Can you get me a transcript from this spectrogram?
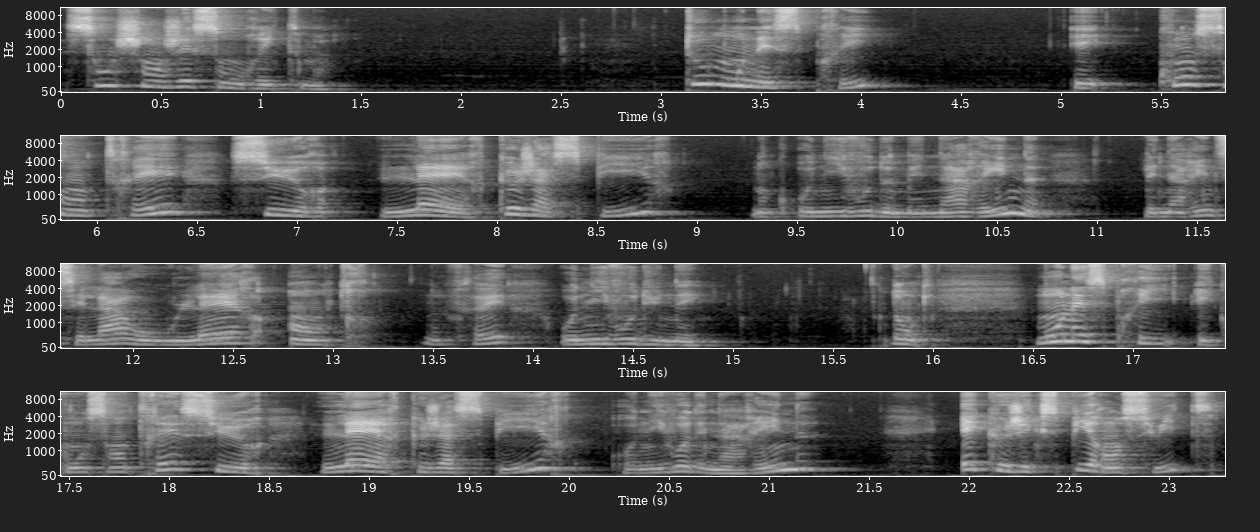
sans changer son rythme. Tout mon esprit est concentré sur l'air que j'aspire, donc au niveau de mes narines. Les narines, c'est là où l'air entre, vous savez, au niveau du nez. Donc, mon esprit est concentré sur l'air que j'aspire au niveau des narines et que j'expire ensuite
